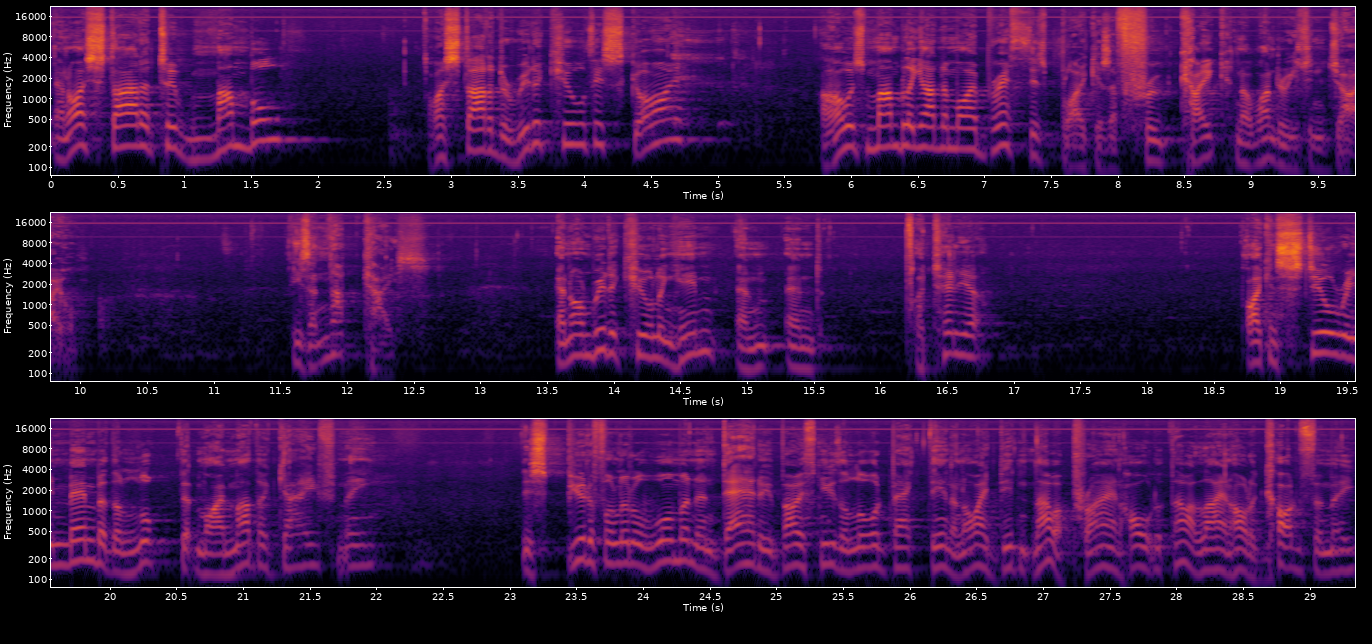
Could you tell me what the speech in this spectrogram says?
and I started to mumble. I started to ridicule this guy. I was mumbling under my breath, this bloke is a fruitcake. No wonder he's in jail. He's a nutcase. And I'm ridiculing him, and, and I tell you, I can still remember the look that my mother gave me. This beautiful little woman and dad who both knew the Lord back then, and I didn't. They were praying, hold, they were laying hold of God for me.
